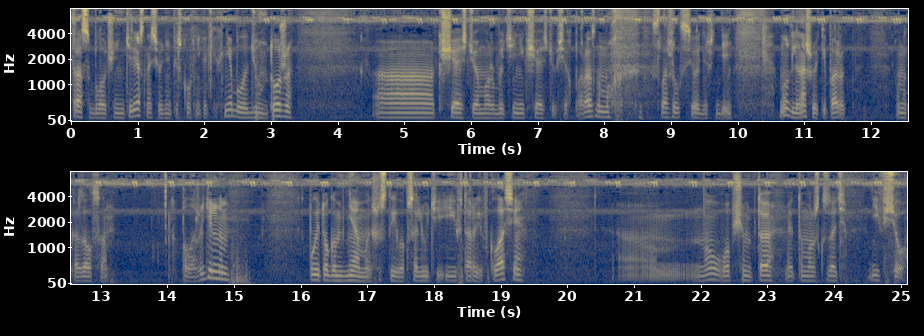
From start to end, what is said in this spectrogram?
Трасса была очень интересная, сегодня песков никаких не было, дюн тоже. А, к счастью, а может быть и не к счастью, у всех по-разному сложился сегодняшний день. Ну, для нашего экипажа он оказался положительным. По итогам дня мы шестые в абсолюте и вторые в классе. Ну, в общем-то, это, можно сказать, и все.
